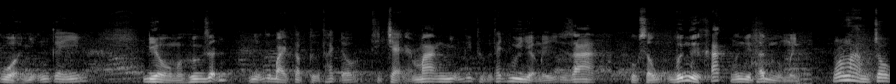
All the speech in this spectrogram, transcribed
của những cái điều mà hướng dẫn, những cái bài tập thử thách đó, thì trẻ lại mang những cái thử thách nguy hiểm đấy ra cuộc sống với người khác, với người thân của mình. Nó làm cho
